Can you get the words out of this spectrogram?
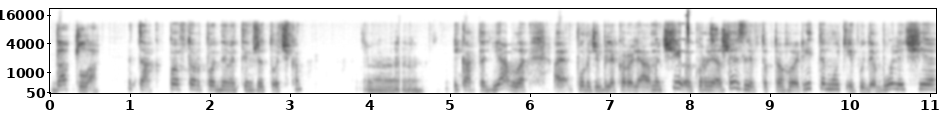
датла. Так, повтор по одним і тим же точкам. І карта дьявола, поруч біля короля мечі, короля жезлів, тобто горітимуть і буде боляче.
